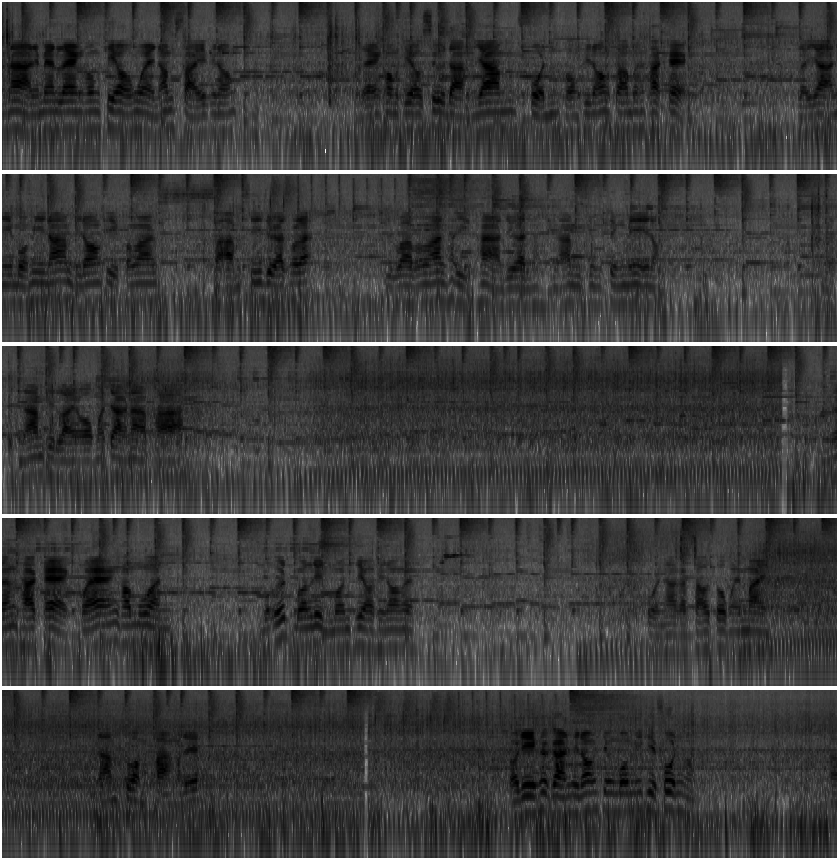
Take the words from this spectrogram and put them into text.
หน้านี่แม่นแรงท่องเที่ยวห้วยน้ำใสพี่น้อง แรงท่องเที่ยวซื้อด่างยามฝนของพี่น้องชาวเมืองท่าแขกระยะนี้บ่มีน้ำพี่น้องอีกประมาณ3-4เดือนพอละหรือว่าประมาณอีก 5 เดือน น้ำจึงจึงมีเนาะเนี่ยเป็นน้ำที่ไหลออกมาจากหน้าผาเมืองท่าแขกแขวงขมวนบ่อึดบ่ลิ้นบ่เที่ยวพี่น้องเลย นหากระเซาตกใหม่ๆน้ำท่วมพังมาเลยก็ดีคือการพี่น้องจึงบ่มีขี้ฝุ่น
